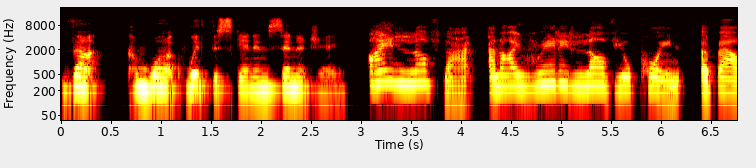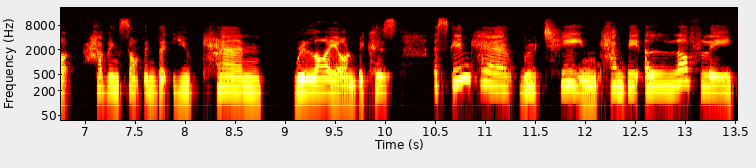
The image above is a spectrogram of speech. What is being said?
that can work with the skin in synergy I love that. And I really love your point about having something that you can rely on because a skincare routine can be a lovely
